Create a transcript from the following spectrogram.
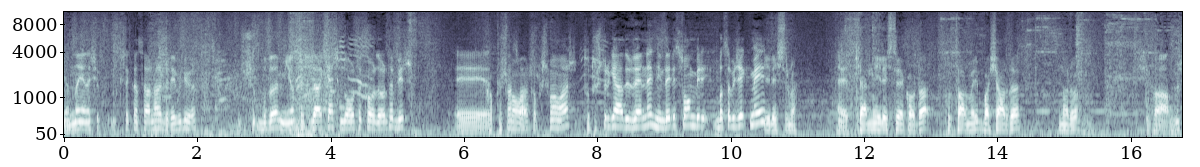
yanına yanaşıp yüksek hasarlar verebiliyor. Şu, bu da minyon taşılarken şimdi orta koridorda bir e, Kapışma takas var. Kapışma var. Tutuştur geldi üzerine. Nidali son bir basabilecek mi? İyileştirme. Evet. Kendini iyileştirerek orada kurtarmayı başardı Naru. Şifa almış.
